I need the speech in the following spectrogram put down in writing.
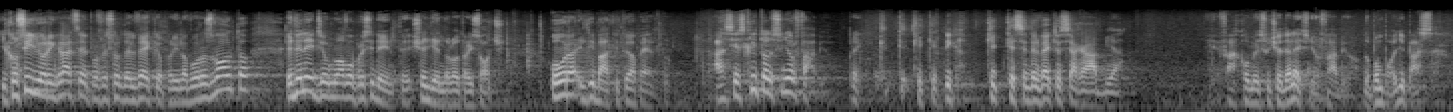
Il Consiglio ringrazia il professor Del Vecchio per il lavoro svolto ed elegge un nuovo presidente, scegliendolo tra i soci. Ora il dibattito è aperto. Ah, si è iscritto il signor Fabio. Prego. Che, che, che, che, che se Del Vecchio si arrabbia. E fa come succede a lei, signor Fabio. Dopo un po' gli passa.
